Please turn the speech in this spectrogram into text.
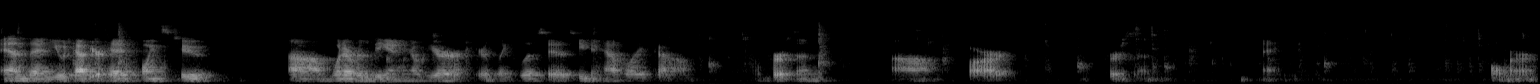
and then you would have your head points to um, whatever the beginning of your your linked list is. You can have like um, person, um, bar, person, Homer,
